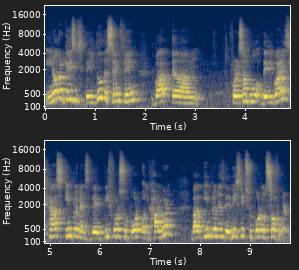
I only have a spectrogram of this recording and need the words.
In other cases, they do the same thing, but um, for example, the device has implements the V4 support on hardware, but implements the V6 support on software.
